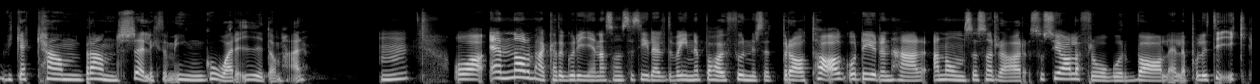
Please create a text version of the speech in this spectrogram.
vilka kan branscher liksom ingår i de här? Mm. Och en av de här kategorierna som Cecilia lite var inne på har ju funnits ett bra tag och det är ju den här annonsen som rör sociala frågor, val eller politik.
